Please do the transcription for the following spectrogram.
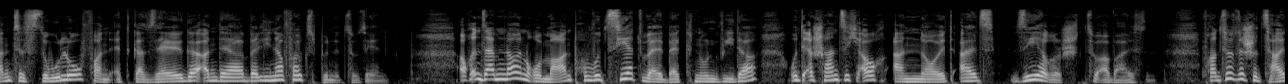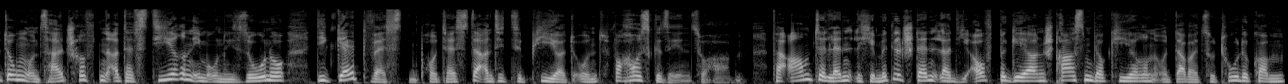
brillantes Solo von Edgar Selge an der Berliner Volksbühne zu sehen. Auch in seinem neuen Roman provoziert Welbeck nun wieder und erscheint sich auch erneut als seherisch zu erweisen. Französische Zeitungen und Zeitschriften attestieren ihm unisono, die Gelbwesten-Proteste antizipiert und vorausgesehen zu haben. Verarmte ländliche Mittelständler, die aufbegehren, Straßen blockieren und dabei zu Tode kommen,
